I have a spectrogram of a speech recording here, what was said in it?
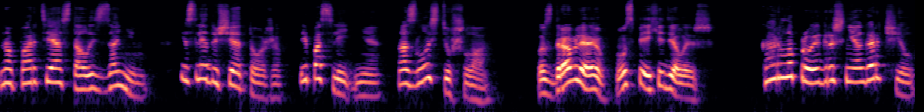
но партия осталась за ним. И следующая тоже, и последняя, а злость ушла. Поздравляю, успехи делаешь. Карла проигрыш не огорчил.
